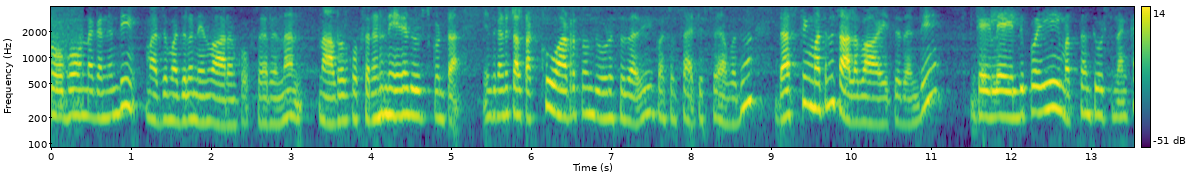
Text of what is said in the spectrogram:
రోబో ఉన్నా కానండి మధ్య మధ్యలో నేను వారానికి ఒకసారైనా నాలుగు రోజులకు ఒకసారైనా నేనే తుడుచుకుంటా. ఎందుకంటే చాలా తక్కువ వాటర్తో తుడుస్తుంది అది. కొంచెం సాటిస్ఫై అవ్వదు. డస్టింగ్ మాత్రం చాలా బాగా అవుతుందండి ఇంకా ఇలా వెళ్ళిపోయి మొత్తం తుడిచినాక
